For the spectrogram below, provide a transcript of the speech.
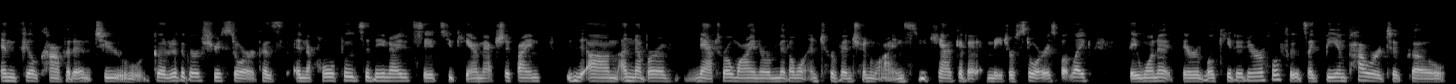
and feel confident to go to the grocery store because in Whole Foods in the United States, you can actually find um, a number of natural wine or minimal intervention wines. You can't get it at major stores, but like they want it, they're located near Whole Foods. Like be empowered to go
